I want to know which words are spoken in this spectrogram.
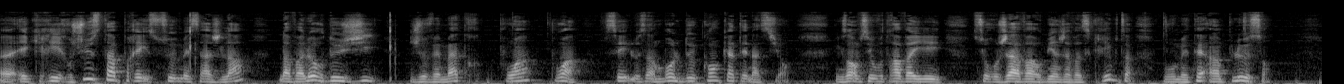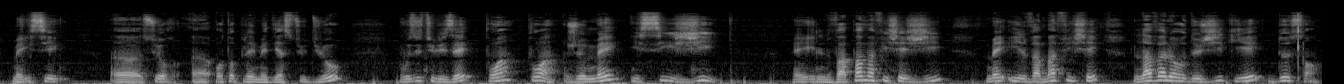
euh, écrire juste après ce message-là la valeur de J. Je vais mettre point, point. C'est le symbole de concaténation. Exemple, si vous travaillez sur Java ou bien JavaScript, vous mettez un plus. Mais ici, euh, sur euh, Autoplay Media Studio, vous utilisez point, point. Je mets ici J. Et il ne va pas m'afficher J, mais il va m'afficher la valeur de J qui est 200.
